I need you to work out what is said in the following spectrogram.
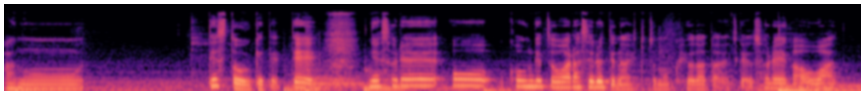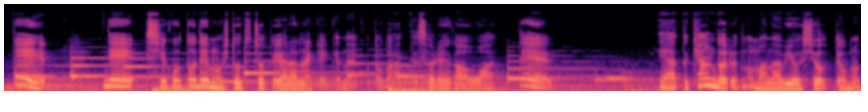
あのテストを受けててでそれを今月終わらせるっていうのは一つ目標だったんですけどそれが終わってで仕事でも一つちょっとやらなきゃいけないことがあってそれが終わってであとキャンドルの学びをしようって思っ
